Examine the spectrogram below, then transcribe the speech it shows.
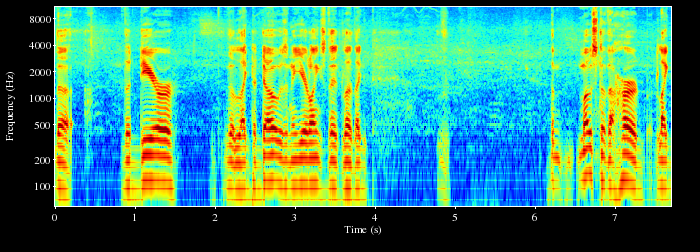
the the deer, the like the does and the yearlings, the the- like the most of the herd, like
